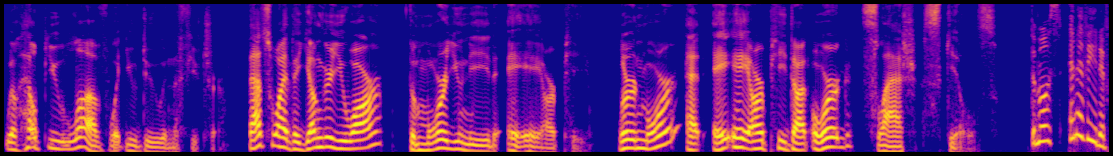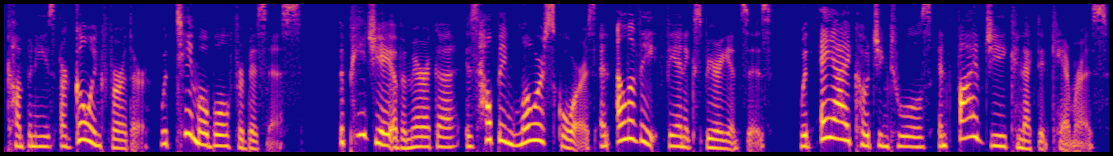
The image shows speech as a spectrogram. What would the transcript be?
will help you love what you do in the future. That's why the younger you are, the more you need AARP. Learn more at aarp.org/skills. The most innovative companies are going further with T-Mobile for Business. The PGA of America is helping lower scores and elevate fan experiences with AI coaching tools and 5G connected cameras.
